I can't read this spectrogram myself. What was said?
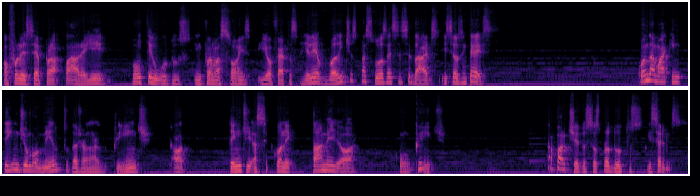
ao fornecer para ele conteúdos, informações e ofertas relevantes para suas necessidades e seus interesses. Quando a marca entende o momento da jornada do cliente, ela tende a se conectar melhor com o cliente a partir dos seus produtos e serviços.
